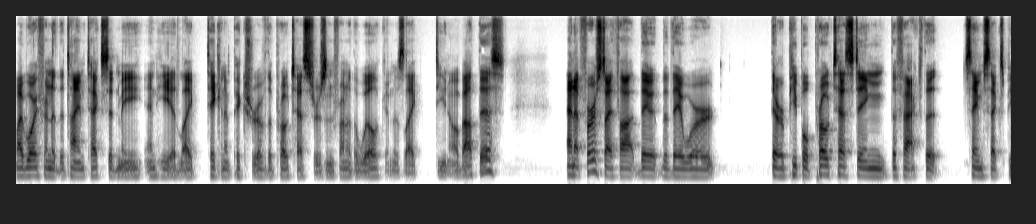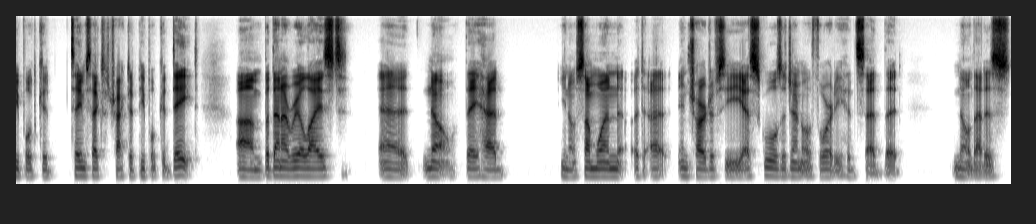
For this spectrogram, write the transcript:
my boyfriend at the time texted me, and he had like taken a picture of the protesters in front of the Wilk, and was like, "Do you know about this?" And at first, I thought they, that they were there were people protesting the fact that same sex people could same sex attracted people could date. Um, but then I realized uh, no, they had you know someone uh, in charge of CES schools, a general authority, had said that no, that is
